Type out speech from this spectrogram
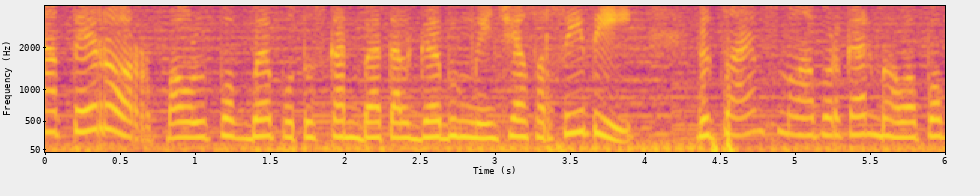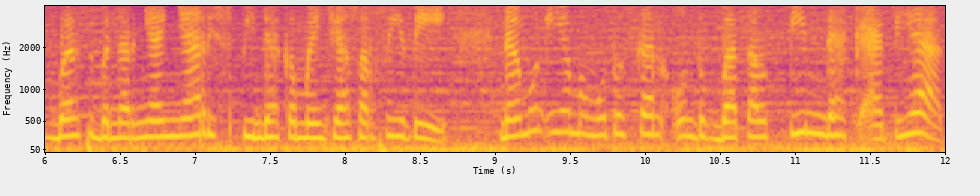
Kena teror, Paul Pogba putuskan batal gabung Manchester City. The Times melaporkan bahwa Pogba sebenarnya nyaris pindah ke Manchester City, namun ia memutuskan untuk batal pindah ke Etihad.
